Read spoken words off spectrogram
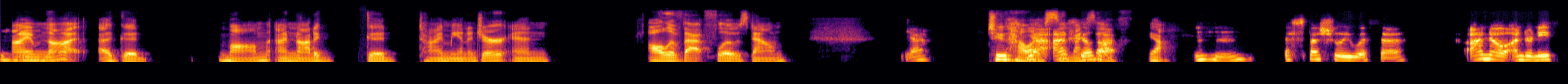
mm-hmm. i'm not a good mom i'm not a good time manager and all of that flows down yeah to how yeah, i see I myself that. yeah mm-hmm. especially with the i know underneath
